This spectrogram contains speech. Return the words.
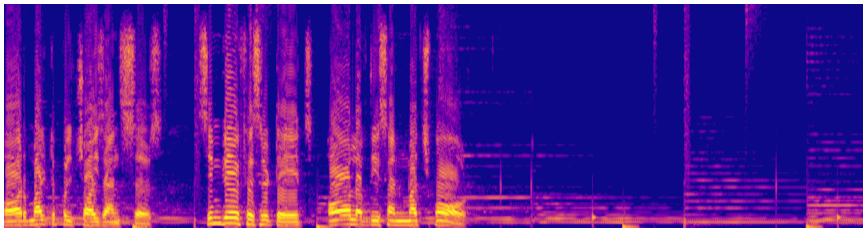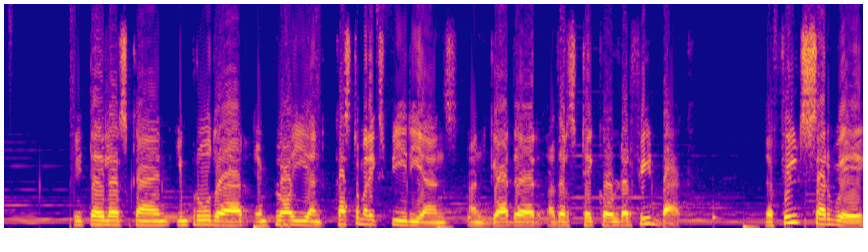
or multiple choice answers, Simvey facilitates all of these and much more. Retailers can improve their employee and customer experience and gather other stakeholder feedback. The field survey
